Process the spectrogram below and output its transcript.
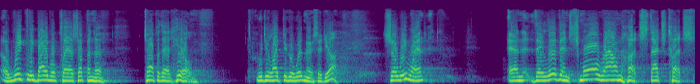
a weekly Bible class up in the top of that hill. Would you like to go with me? I said, Yeah. So we went, and they live in small round huts, thatched huts.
